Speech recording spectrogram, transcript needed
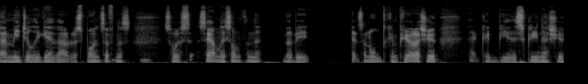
I immediately get that responsiveness. So it's certainly something that maybe it's an old computer issue, it could be the screen issue,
